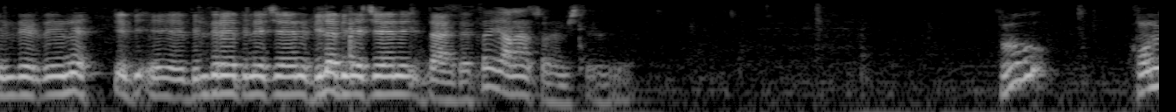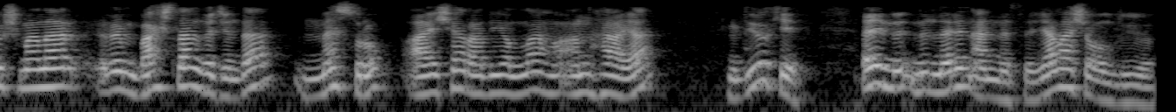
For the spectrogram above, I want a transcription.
bildirdiğini, e, bildirebileceğini, bilebileceğini iddia ederse yalan söylemiştir diyor. Bu konuşmaların başlangıcında Mesruk Ayşe radıyallahu anhaya diyor ki ey müminlerin annesi yavaş ol diyor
